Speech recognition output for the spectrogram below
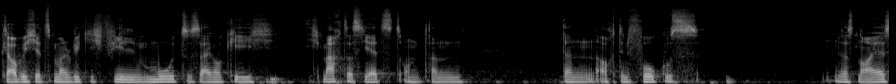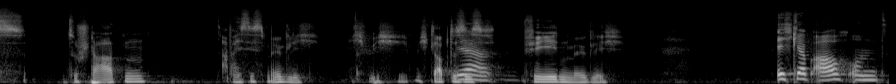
glaube ich, jetzt mal wirklich viel Mut zu sagen, okay, ich, ich mache das jetzt und dann, dann auch den Fokus, was Neues zu starten. Aber es ist möglich. Ich, ich, ich glaube, das ja. ist für jeden möglich. Ich glaube auch und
